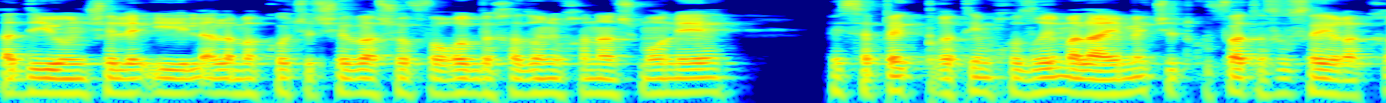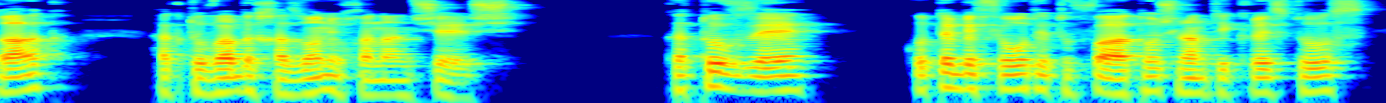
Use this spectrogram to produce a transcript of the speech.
הדיון של לעיל על המכות של שבע השופרות בחזון יוחנן 8 מספק פרטים חוזרים על האמת של תקופת הסוס הירקרק, הכתובה בחזון יוחנן 6. כתוב זה כותב בפירוט את תופעתו של אנטיקריסטוס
